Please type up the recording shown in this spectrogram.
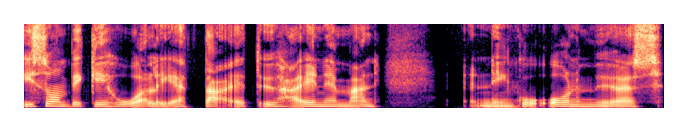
isompikin huoli, että, että yhä enemmän – niin kuin on myös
